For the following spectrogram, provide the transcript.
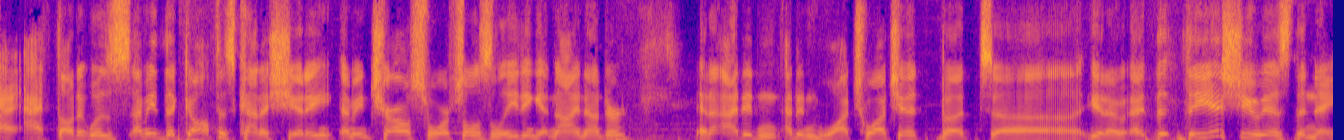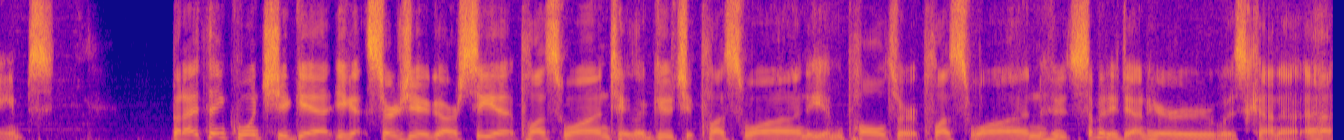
I, I thought it was. I mean, the golf is kind of shitty. I mean, Charles Schwartzel's leading at nine under, and I didn't I didn't watch watch it, but uh, you know, the, the issue is the names. But I think once you get you got Sergio Garcia at plus one, Taylor Gooch at plus one, Ian Poulter at plus one. Who somebody down here was kind of uh,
